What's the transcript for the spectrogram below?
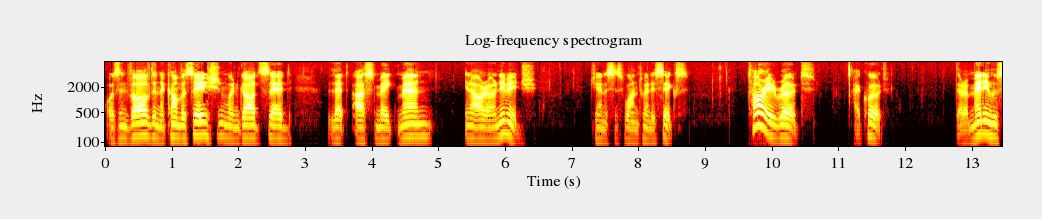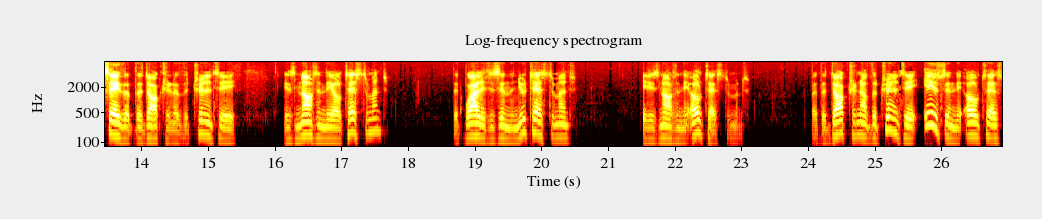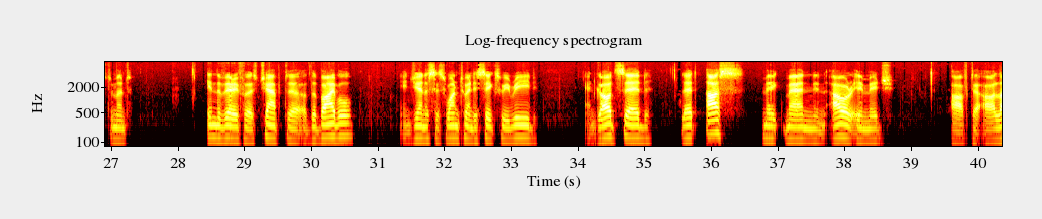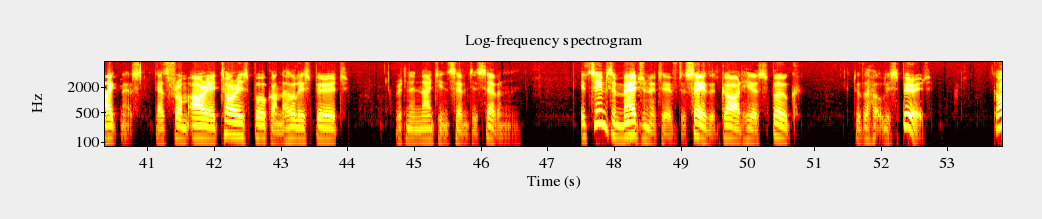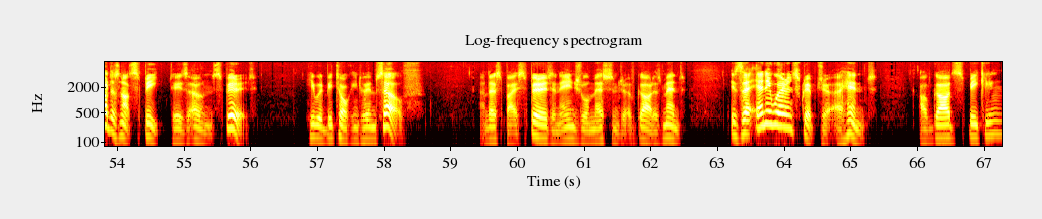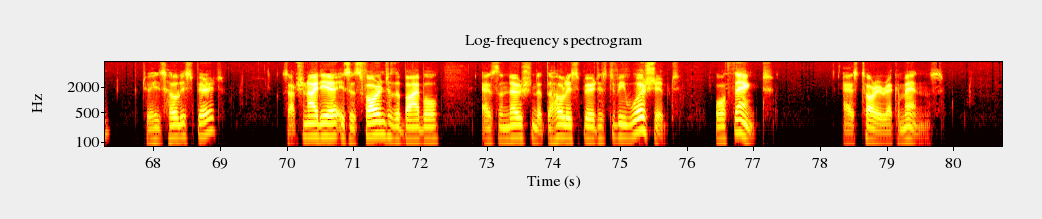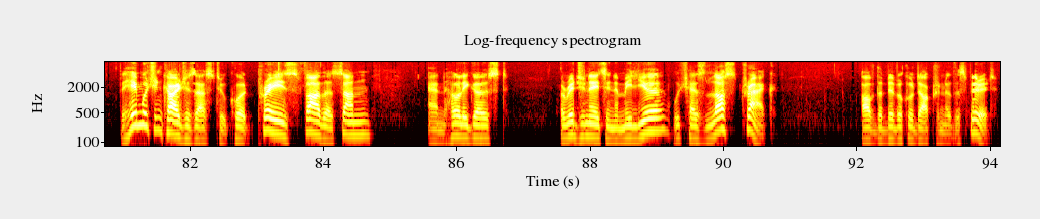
was involved in a conversation when God said, let us make man in our own image. Genesis 1:26. Torrey wrote, I quote, There are many who say that the doctrine of the Trinity is not in the Old Testament, that while it is in the New Testament, it is not in the Old Testament. But the doctrine of the Trinity is in the Old Testament in the very first chapter of the Bible in Genesis 1:26 we read, "And God said, Let us make man in our image, after our likeness." That's from R.A. Torrey's book on the Holy Spirit, written in 1977. It seems imaginative to say that God here spoke to the Holy Spirit. God does not speak to his own spirit. He would be talking to himself unless by spirit an angel messenger of God is meant, is there anywhere in Scripture a hint of God speaking to his Holy Spirit? Such an idea is as foreign to the Bible as the notion that the Holy Spirit is to be worshipped or thanked, as Torrey recommends. The hymn which encourages us to, quote, praise Father, Son, and Holy Ghost originates in a milieu which has lost track of the biblical doctrine of the Spirit.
